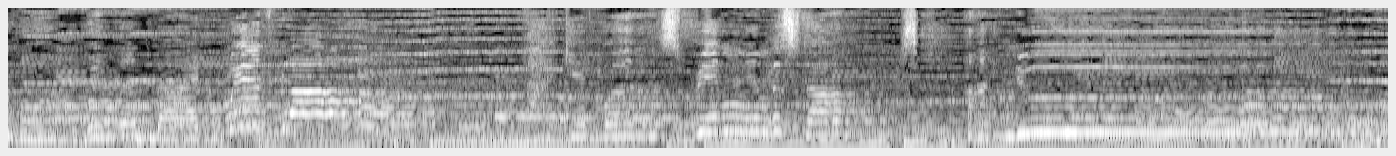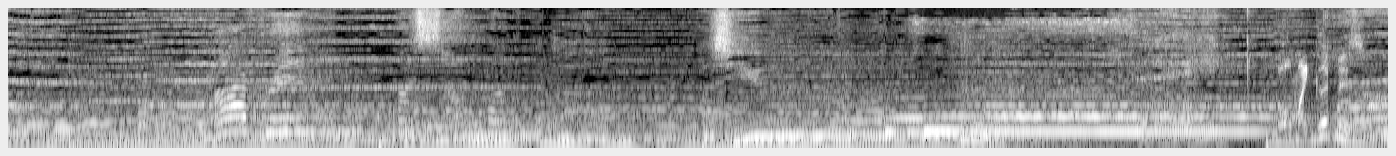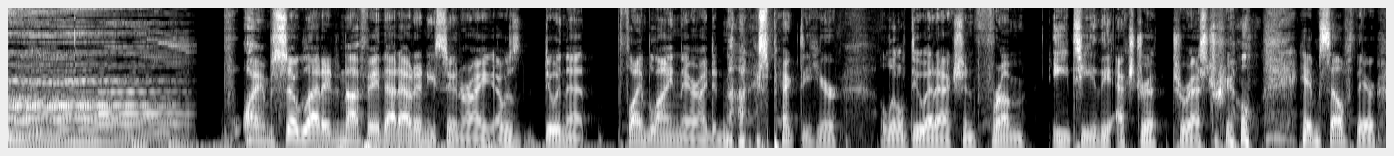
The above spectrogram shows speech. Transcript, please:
my goodness. I am so glad I did not fade that out any sooner. I, I was doing that flying blind there. I did not expect to hear a little duet action from E.T., the extraterrestrial himself there.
